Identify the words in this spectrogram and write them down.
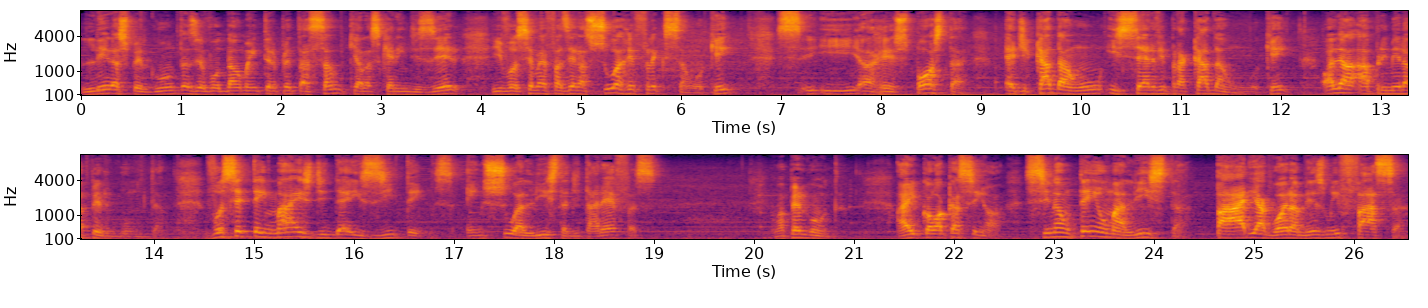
ler as perguntas, eu vou dar uma interpretação do que elas querem dizer e você vai fazer a sua reflexão, ok? E a resposta é de cada um e serve para cada um, ok? Olha a primeira pergunta. Você tem mais de 10 itens em sua lista de tarefas? Uma pergunta. Aí coloca assim, ó: se não tem uma lista, pare agora mesmo e faça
